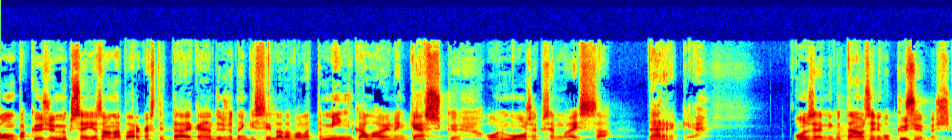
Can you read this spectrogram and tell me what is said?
kompa kysymyksen ja sanatarkasti tämä kääntyy jotenkin sillä tavalla, että minkälainen käsky on Mooseksen laissa tärkeä? On se, niin kuin, tämä on se niin kuin kysymys.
